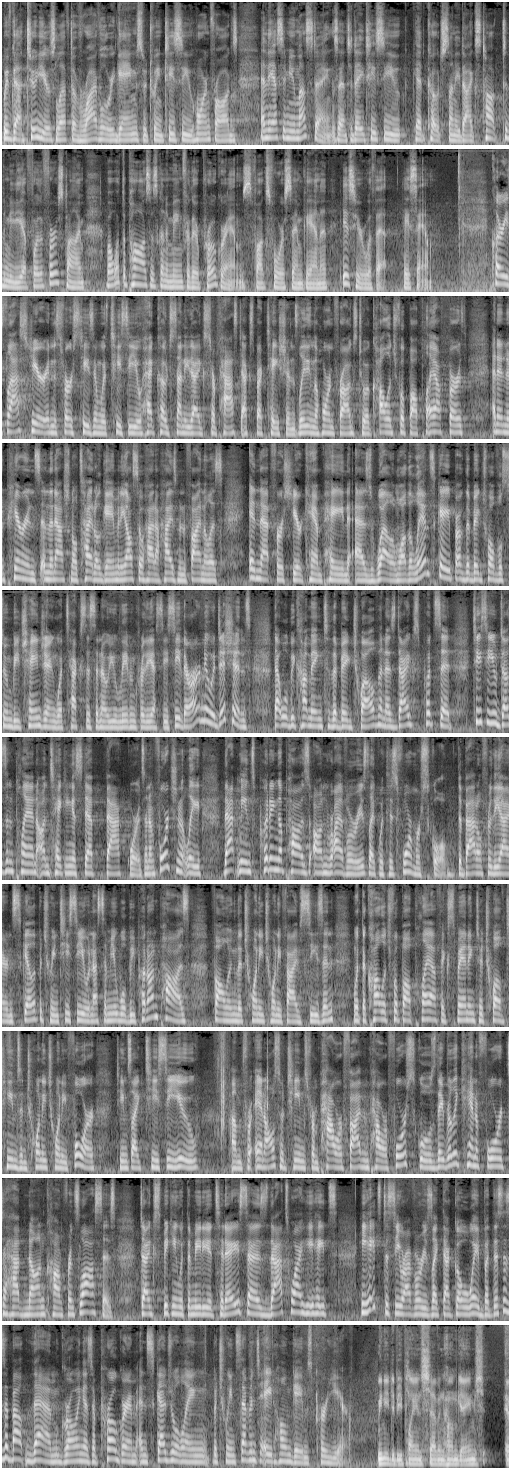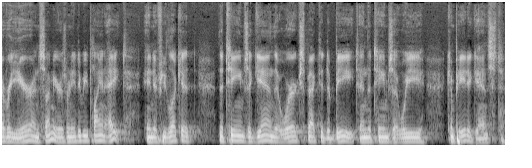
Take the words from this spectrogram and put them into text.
We've got two years left of rivalry games between TCU Horned Frogs and the SMU Mustangs. And today, TCU head coach Sonny Dykes talked to the media for the first time about what the pause is going to mean for their programs. Fox 4 Sam Gannon is here with that. Hey, Sam. Clarice, last year in his first season with TCU, head coach Sonny Dykes surpassed expectations, leading the Horned Frogs to a college football playoff berth and an appearance in the national title game. And he also had a Heisman finalist in that first year campaign as well. And while the landscape of the Big 12 will soon be changing with Texas and OU leaving for the SEC, there are new additions that will be coming to the Big 12. And as Dykes puts it, TCU doesn't plan on taking a step backwards. And unfortunately, that means putting a pause on rivalries like with his former school. The battle for the iron skillet between TCU and SMU will be put on pause following the 2025 season. With the college football playoff expanding to 12 teams in 2024, teams like TCU um, for, and also teams from Power 5 and Power 4 schools, they really can't afford to have non-conference losses. Dykes speaking with the media today says that's why he hates he hates to see rivalries like that go away, but this is about them growing as a program and scheduling between 7 to 8 home games per year we need to be playing seven home games every year, and some years we need to be playing eight. And if you look at the teams again that we're expected to beat and the teams that we compete against,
